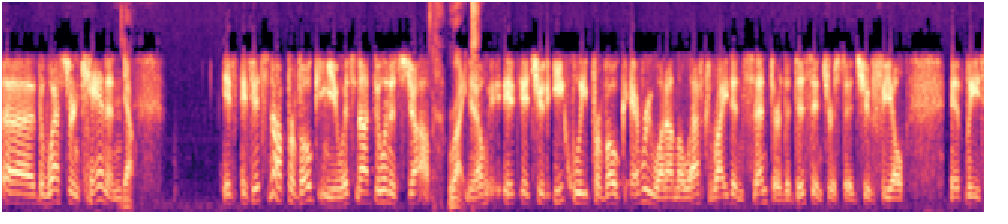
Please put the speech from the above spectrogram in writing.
uh, the Western canon. Yeah. If if it's not provoking you, it's not doing its job. Right. You know, it it should equally provoke everyone on the left, right, and center. The disinterested should feel at least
